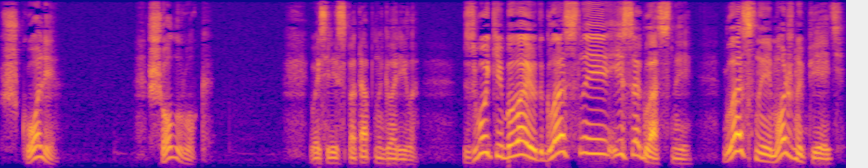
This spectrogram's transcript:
В школе шел урок. Василиса Потапна говорила, «Звуки бывают гласные и согласные. Гласные можно петь.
